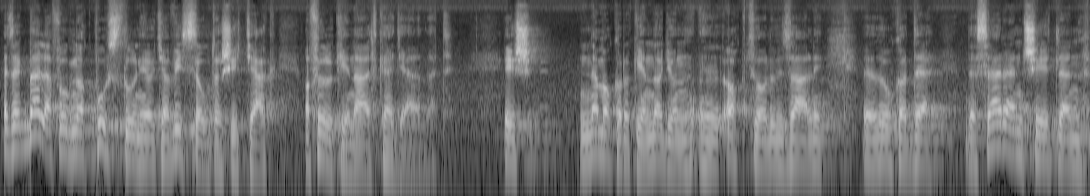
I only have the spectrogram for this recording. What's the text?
ezek bele fognak pusztulni, hogyha visszautasítják a fölkínált kegyelmet. És nem akarok én nagyon aktualizálni dolgokat, de, de szerencsétlen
